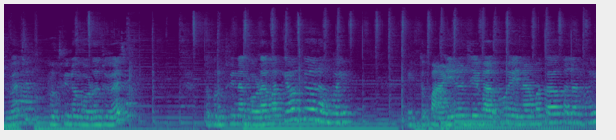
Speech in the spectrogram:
જોયો છે? પૃથ્વીનો ગોળો જોયો છે? તો પૃથ્વીના ગોળામાં કેવો કેવો રંગ હોય? એક તો પાણીનો જે ભાગ હોય એનામાં કયો કલર હોય?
